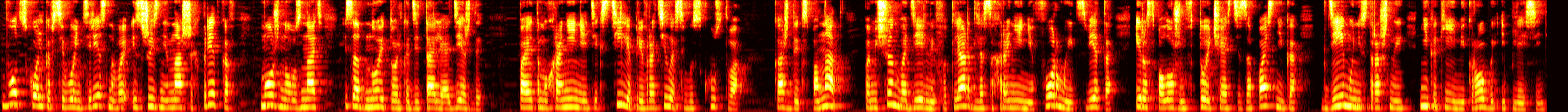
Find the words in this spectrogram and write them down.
Вот сколько всего интересного из жизни наших предков можно узнать из одной только детали одежды. Поэтому хранение текстиля превратилось в искусство. Каждый экспонат помещен в отдельный футляр для сохранения формы и цвета и расположен в той части запасника, где ему не страшны никакие микробы и плесень.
